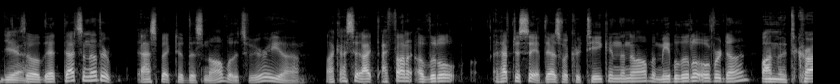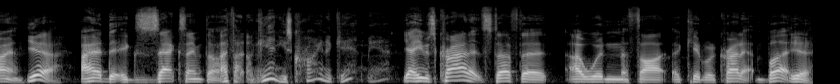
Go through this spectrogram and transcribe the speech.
Yeah. So that that's another aspect of this novel that's very, uh, like I said, I, I found it a little. I have to say, if there's a critique in the novel, maybe a little overdone. on the crying. Yeah, I had the exact same thought. I thought again, he's crying again, man. yeah, he was crying at stuff that I wouldn't have thought a kid would have cried at. But Yeah.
